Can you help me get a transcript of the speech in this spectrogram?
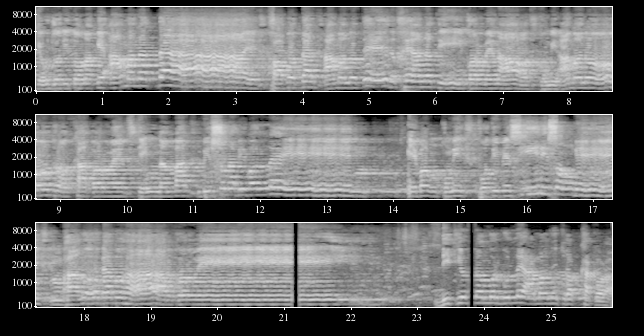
কেউ যদি তোমাকে আমানত দেয়, খবরদার আমানতের খেয়ানাতি করবে না। তুমি আমানত রক্ষা করবে। তিন নাম্বার, বিশ্বনবী বললেন, এবং তুমি প্রতিবেশীর সঙ্গে ভালো ব্যবহার করবে। দ্বিতীয় নম্বর বললে আমানত রক্ষা করা।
